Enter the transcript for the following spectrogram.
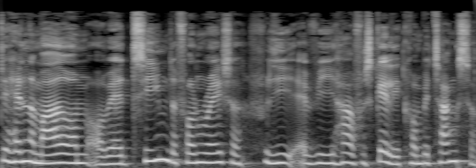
det handler meget om at være et team, der fundraiser, fordi at vi har forskellige kompetencer.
